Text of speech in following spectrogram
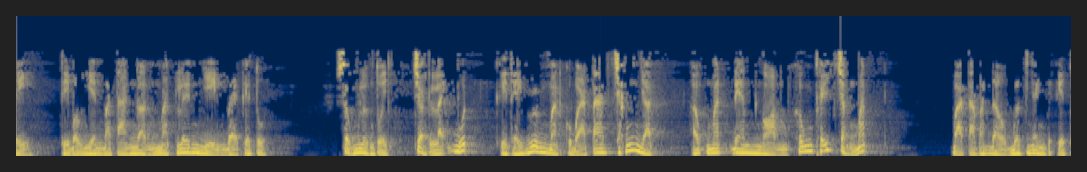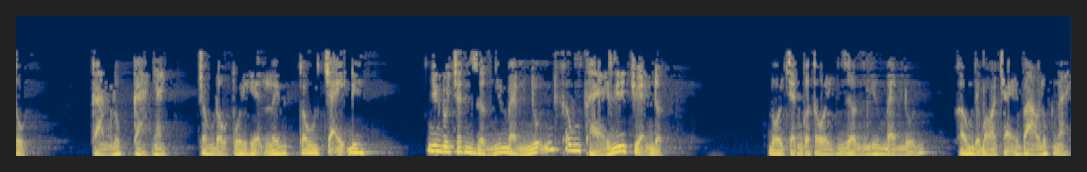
gì thì bỗng nhiên bà ta ngẩng mặt lên nhìn về phía tôi. Sống lưng tôi chợt lạnh buốt khi thấy gương mặt của bà ta trắng nhật Hốc mắt đen ngòm không thấy chẳng mắt Bà ta bắt đầu bước nhanh về phía tôi. Càng lúc càng nhanh Trong đầu tôi hiện lên câu chạy đi. Nhưng đôi chân dường như mềm nhũn Không thể di chuyển được. Đôi chân của tôi dường như mềm nhũn Không thể bỏ chạy vào lúc này.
